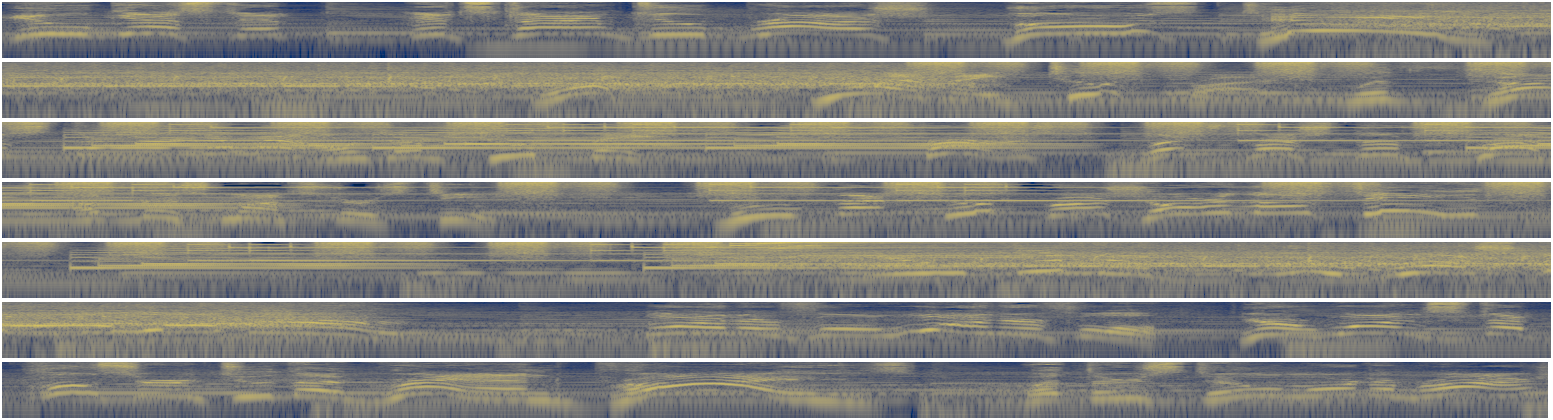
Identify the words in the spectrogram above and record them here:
you guessed it. It's time to brush those teeth! Whoa, you have a toothbrush with just the right amount of toothpaste. First, let's brush the front of this monster's teeth. Move that toothbrush over those teeth. You did it! You brushed all over! Wonderful, wonderful! You're one step closer to the grand prize! But there's still more to brush.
